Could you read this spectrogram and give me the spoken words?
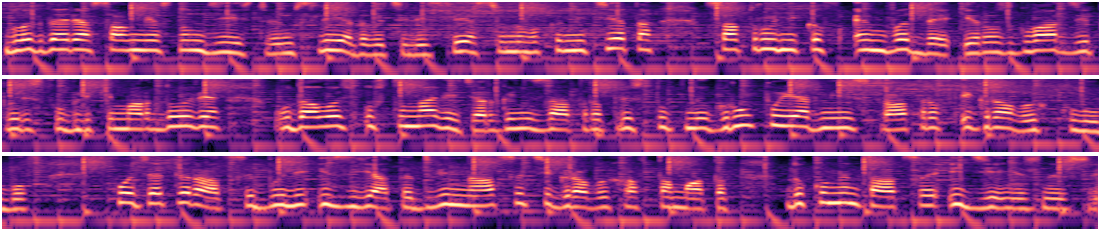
Благодаря совместным действиям следователей Следственного комитета, сотрудников МВД и Росгвардии по Республике Мордовия удалось установить организатора преступной группы и администраторов игровых клубов. В ходе операции были изъяты 12 игровых автоматов, документация и денежные средства.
